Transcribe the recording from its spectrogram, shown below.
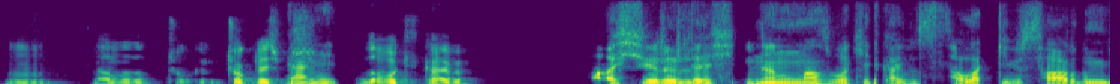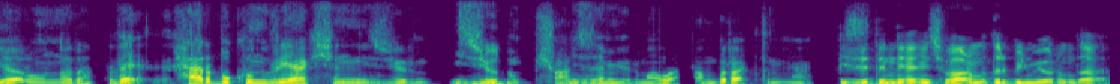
Hmm, anladım. Çok çok leşmiş. Yani Bu da vakit kaybı. Aşırı leş, inanılmaz vakit kaybı. Salak gibi sardım bir ara onlara. Ve her bokun reaction'ını izliyorum. İzliyordum. Şu an izlemiyorum. Allah'tan bıraktım yani. Bizi dinleyen hiç var mıdır bilmiyorum da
